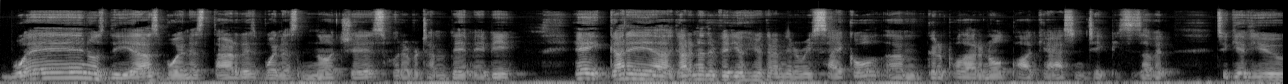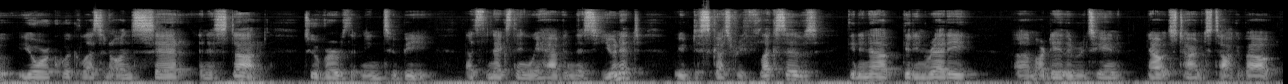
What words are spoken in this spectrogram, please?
Buenos días, buenas tardes, buenas noches, whatever time of day it may be. Hey, got a uh, got another video here that I'm going to recycle. I'm going to pull out an old podcast and take pieces of it to give you your quick lesson on ser and estar, two verbs that mean to be. That's the next thing we have in this unit. We've discussed reflexives, getting up, getting ready, um, our daily routine. Now it's time to talk about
